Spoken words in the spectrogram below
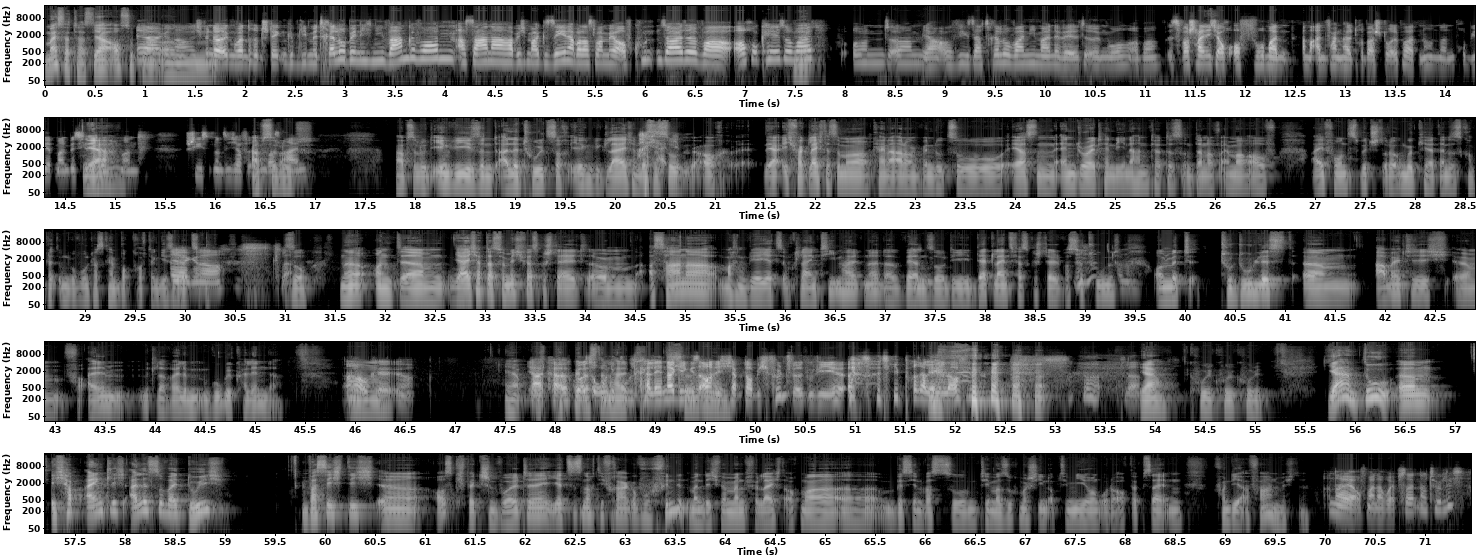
Meistertask, ja, auch super. Ja, genau. Ich bin Ähm, da irgendwann drin stecken geblieben. Mit Trello bin ich nie warm geworden. Asana habe ich mal gesehen, aber das war mehr auf Kundenseite, war auch okay ja, soweit. Und ähm, ja, aber wie gesagt, Trello war nie meine Welt irgendwo. Aber ist wahrscheinlich auch oft, wo man am Anfang halt drüber stolpert. Ne? Und dann probiert man ein bisschen ja, rum und schießt man sich auf irgendwas ein. absolut. Absolut. Irgendwie sind alle Tools doch irgendwie gleich und Ach das ja, ist so eben. auch, ja, ich vergleiche das immer, keine Ahnung, wenn du zuerst ein Android-Handy in der Hand hattest und dann auf einmal auf iPhone switcht oder umgekehrt, dann ist es komplett ungewohnt, hast keinen Bock drauf, dann gehst du Ja, zurück. genau. Klar. So, ne? Und ähm, ja, ich habe das für mich festgestellt. Ähm, Asana machen wir jetzt im kleinen Team halt, ne? Da werden Mhm. so die Deadlines festgestellt, was zu Mhm, tun ist. genau. Und mit To-Do-List ähm, arbeite ich ähm, vor allem mittlerweile mit dem Google-Kalender. Ah, okay, Ähm, ja. Ja, Ja, dann ohne halt Google-Kalender ging schön es auch nicht. Ich habe, glaube ich, fünf irgendwie, also die parallel laufen. Ja. Ja, cool, cool, cool. Ja, du, ähm, ich habe eigentlich alles soweit durch, was ich dich äh, ausquetschen wollte. Jetzt ist noch die Frage, wo findet man dich, wenn man vielleicht auch mal äh, ein bisschen was zum Thema Suchmaschinenoptimierung oder auch Webseiten von dir erfahren möchte? Naja, auf meiner Website natürlich.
